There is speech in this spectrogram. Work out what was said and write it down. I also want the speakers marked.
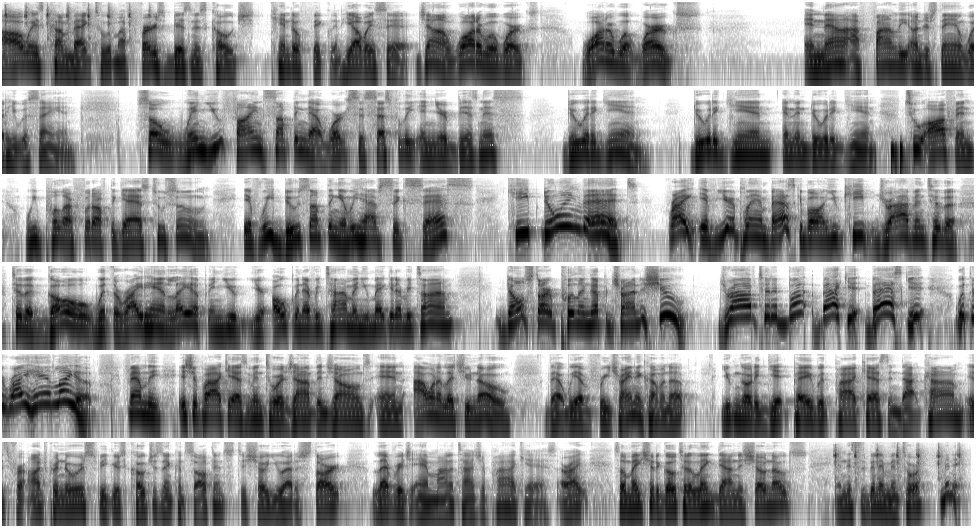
Speaker 1: I always come back to it. My first business coach, Kendall Ficklin, he always said, John, water what works. Water what works. And now I finally understand what he was saying. So when you find something that works successfully in your business, do it again. Do it again and then do it again. Too often, we pull our foot off the gas too soon. If we do something and we have success, keep doing that. Right? If you're playing basketball you keep driving to the to the goal with the right hand layup and you you're open every time and you make it every time, don't start pulling up and trying to shoot. Drive to the bu- basket, basket with the right hand layup. Family, it's your podcast mentor, Jonathan Jones, and I want to let you know that we have a free training coming up. You can go to getpaidwithpodcasting.com. It's for entrepreneurs, speakers, coaches, and consultants to show you how to start, leverage, and monetize your podcast. All right. So make sure to go to the link down in the show notes. And this has been a Mentor Minute.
